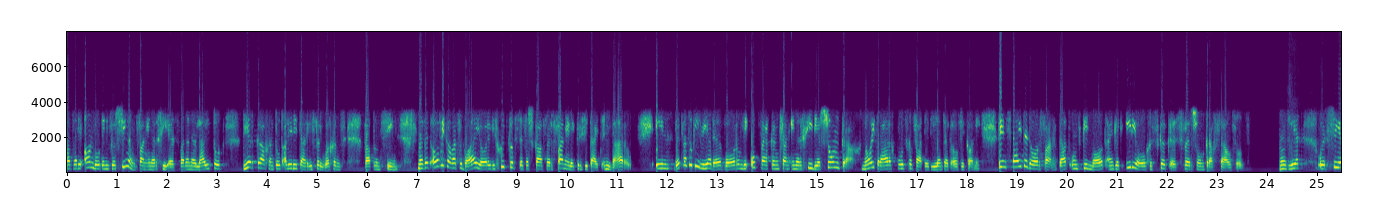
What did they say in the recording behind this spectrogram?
as wat die aanbod en die voorsiening van energie is wat dan nou lei tot beerdkrag en tot al hierdie tariefverhogings wat ons sien. Nou Suid-Afrika was vir baie jare die goed goedkoopste verskaffer van elektrisiteit in die wêreld. En dit was ook die rede waarom die opwekking van energie deur sonkrag nooit regtig posgevat het hier in Suid-Afrika nie. Ten spyte daarvan dat ons klimaat eintlik ideaal geskik is vir sonkragstelsels. Ons weet oor see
